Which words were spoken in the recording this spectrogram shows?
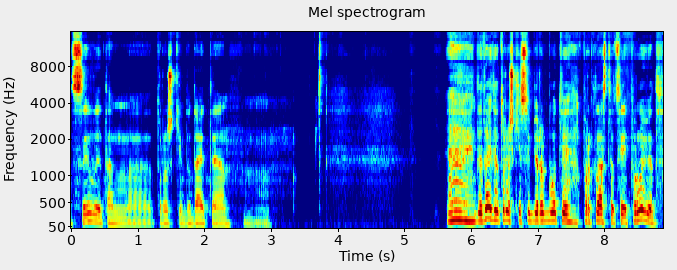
сили, там, е, трошки додайте. Е, Додайте трошки собі роботи прокласти цей провід,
